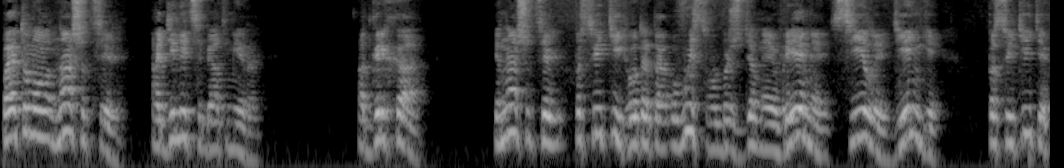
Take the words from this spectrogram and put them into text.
Поэтому наша цель – отделить себя от мира, от греха, и наша цель посвятить вот это высвобожденное время, силы, деньги, посвятить их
